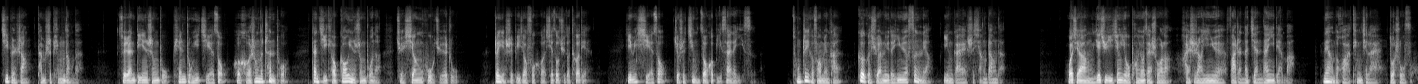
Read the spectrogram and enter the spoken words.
基本上它们是平等的。虽然低音声部偏重于节奏和和声的衬托，但几条高音声部呢却相互角逐，这也是比较符合协奏曲的特点。因为协奏就是竞奏和比赛的意思。从这个方面看，各个旋律的音乐分量应该是相当的。我想，也许已经有朋友在说了，还是让音乐发展的简单一点吧，那样的话听起来多舒服。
